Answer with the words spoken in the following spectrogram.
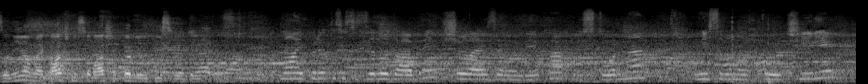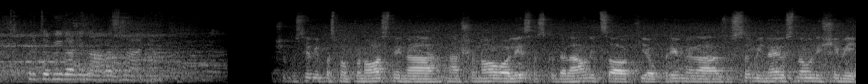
Zanima me, kakšni so vaši prvi vtisi v tej šoli. Moji prvi vtisi so zelo dobri, šola je zelo lepa, prostorna in mi se bomo lahko učili, pridobivali nova znanja. Še posebej pa smo ponosni na našo novo lesarsko delavnico, ki je opremljena z vsemi najosnovnejšimi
